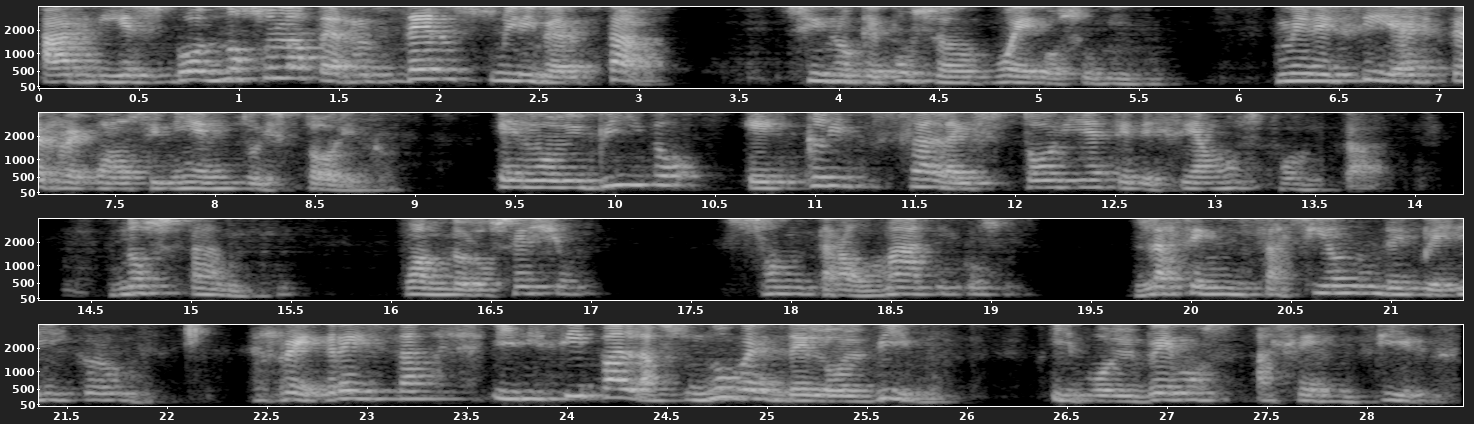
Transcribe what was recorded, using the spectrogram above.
arriesgó no solo a perder su libertad, sino que puso en juego su vida. Merecía este reconocimiento histórico. El olvido eclipsa la historia que deseamos contar. No obstante, cuando los hechos son traumáticos, la sensación de peligro regresa y disipa las nubes del olvido y volvemos a sentir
